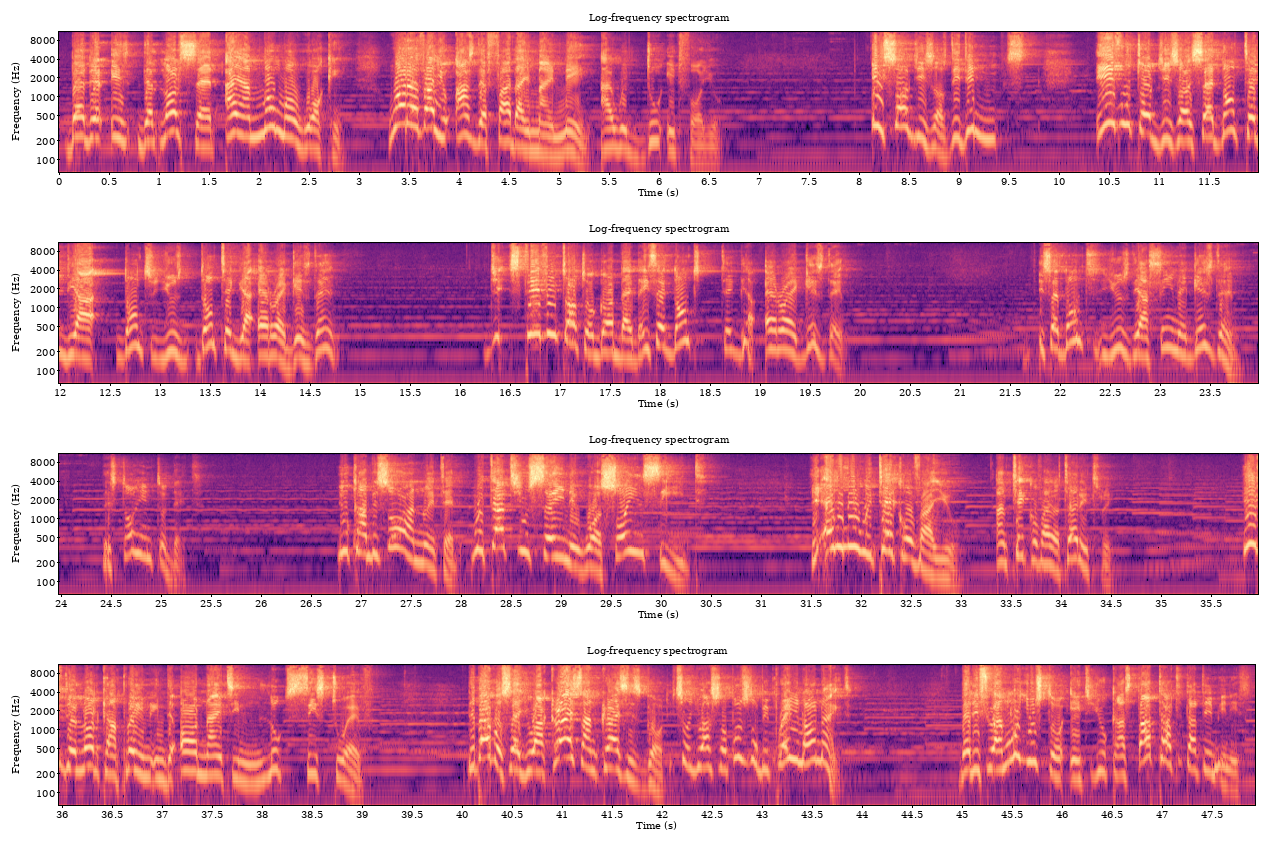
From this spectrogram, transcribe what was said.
but there is, the lord said i am no more walking whatever you ask the father in my name i will do it for you he saw jesus did he even told jesus he said don't take their don't use don't take their error against them stephen talked to god that he said don't take their error against them he said, Don't use their sin against them. They stone him to death. You can be so anointed without you saying a word, sowing seed. The enemy will take over you and take over your territory. If the Lord can pray in, in the all night in Luke 6 12, the Bible says you are Christ and Christ is God. So you are supposed to be praying all night. But if you are not used to it, you can start 30, 30 minutes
